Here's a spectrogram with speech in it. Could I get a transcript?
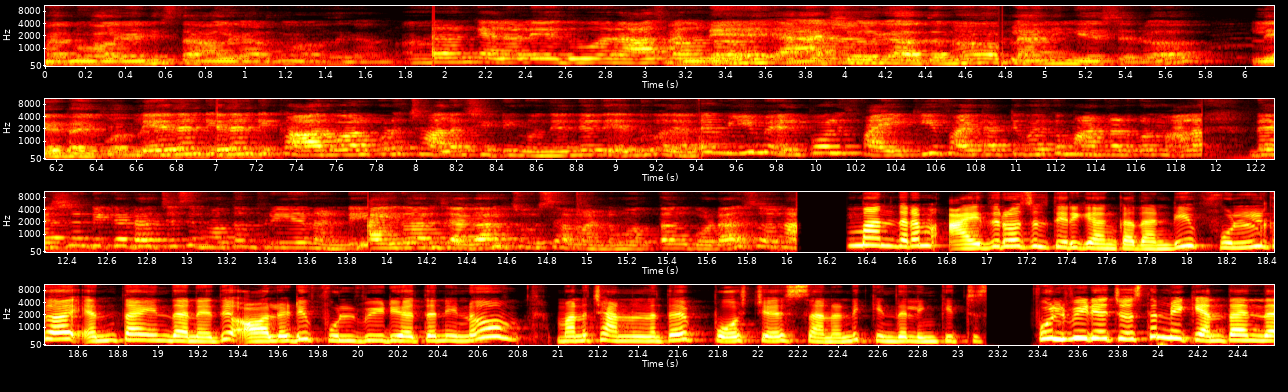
మరి నువ్వు వాళ్ళకి ఇస్తే వాళ్ళకి అర్థం అవ్వదు కాదు. వెళ్ళలేదు రాజభవన్ అంటే లో యాక్చువల్గా అతను ప్లానింగ్ చేశారు. లేట్ అయిపోతుంది లేదండి లేదండి. కార్ వాళ్ళు కూడా చాలా చీటింగ్ ఉంది. ఎందుకంటే ఎందుకు అంటే మేము వెళ్ళిపోవాలి ఫైవ్కి ఫైవ్ థర్టీ వరకు అలా దర్శనం టికెట్ వచ్చేసి మొత్తం ఫ్రీ అనండి ఐదు ఆరు జగాలు చూసామండి మొత్తం కూడా. సో మేమందరం ఐదు రోజులు తిరిగాం కదండి. ఫుల్గా ఎంత అయింది అనేది ఆల్రెడీ ఫుల్ వీడియో అయితే నేను మన ఛానల్ అయితే పోస్ట్ చేస్తానండి. కింద లింక్ ఇచ్చేసి ఫుల్ వీడియో చూస్తే మీకు ఎంత అయింది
